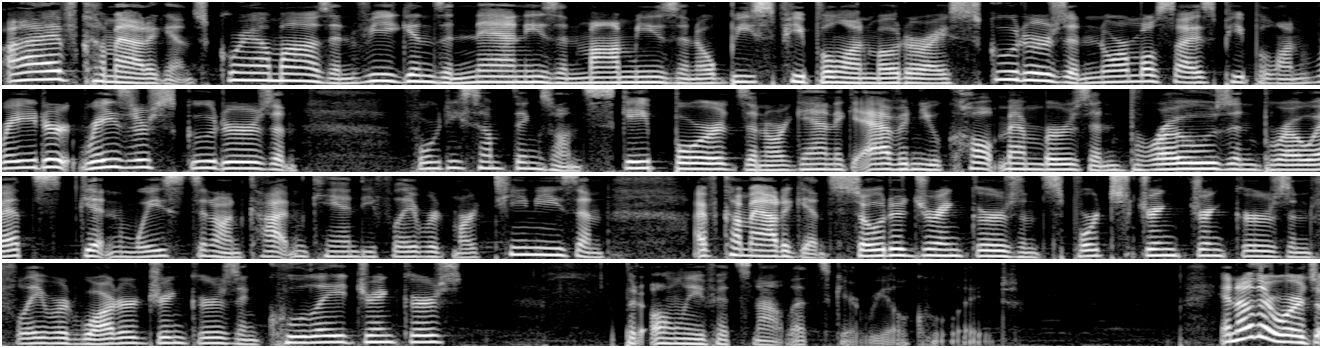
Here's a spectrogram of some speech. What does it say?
I've come out against grandmas and vegans and nannies and mommies and obese people on motorized scooters and normal sized people on Raider, razor scooters and 40 somethings on skateboards and Organic Avenue cult members and bros and broettes getting wasted on cotton candy flavored martinis. And I've come out against soda drinkers and sports drink drinkers and flavored water drinkers and Kool Aid drinkers, but only if it's not Let's Get Real Kool Aid. In other words,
